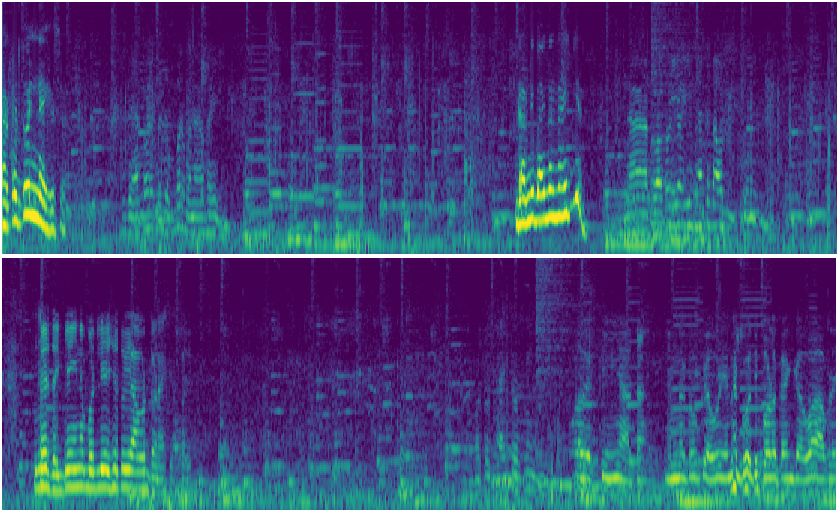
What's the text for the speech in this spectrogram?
રેકોર્ડ તો નાખે છે. રેકોર્ડ એટલે જબ્બર બનાવ્યો ભાઈ ગામની બાયના નાઈ ગયા ના? તો તો યાર એ મેચ જ આઉટ જે જગ્યા એને બદલી છે તો એ આવડ ગણાય છે ફરી તો થાય તો શું? થોડા વ્યક્તિ અહીંયા હતા. એમને કહું કે હવે એને ગોતી પડો કારણ કે હવે આપણે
